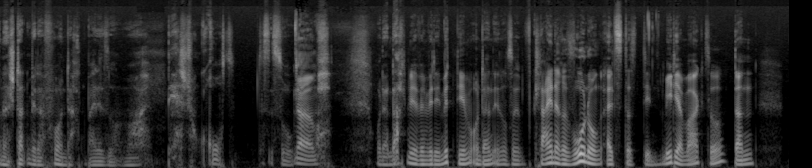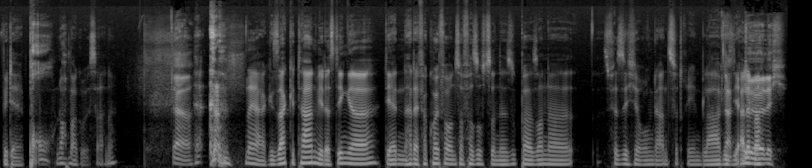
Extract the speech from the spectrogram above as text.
Und dann standen wir davor und dachten beide so, boah, der ist schon groß. Das ist so. Ja. Und dann dachten wir, wenn wir den mitnehmen und dann in unsere kleinere Wohnung als das, den Mediamarkt, so, dann wird der nochmal größer. Ne? Ja. Naja, gesagt, getan, wir das Ding ja, dann hat der Verkäufer uns noch versucht, so eine super Sonderversicherung da anzudrehen, bla, wie sie alle machen. Natürlich.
